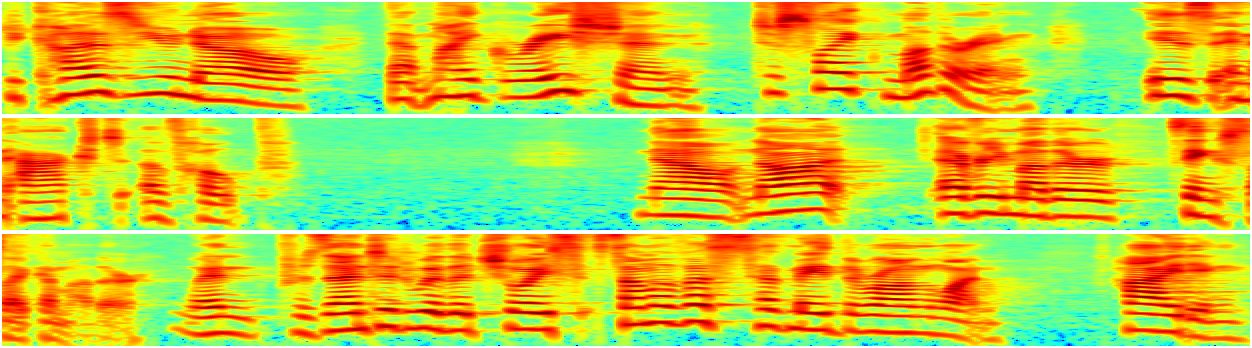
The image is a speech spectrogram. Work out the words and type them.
because you know that migration, just like mothering, is an act of hope. Now, not every mother thinks like a mother. When presented with a choice, some of us have made the wrong one hiding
